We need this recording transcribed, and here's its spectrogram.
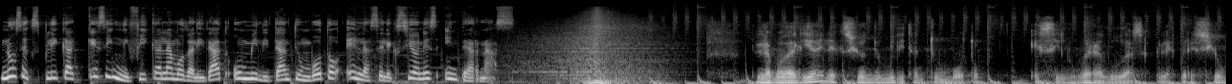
nos explica qué significa la modalidad un militante un voto en las elecciones internas. La modalidad de elección de un militante un voto es sin lugar a dudas la expresión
